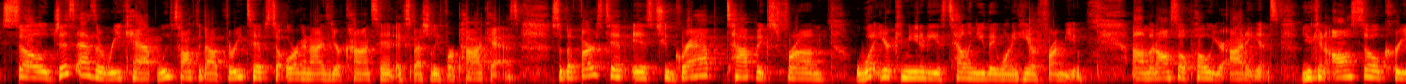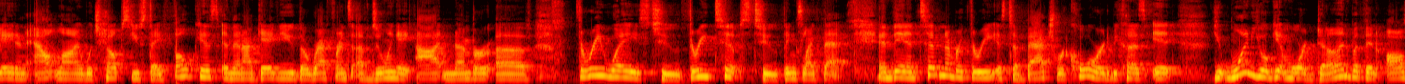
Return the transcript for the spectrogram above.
So just as a recap, we've talked about three tips to organize your content, especially for podcasts. So the first tip is to grab topics from what your community is telling you they want to hear from you. Um, and also poll your audience. You can also create an outline which helps you stay focused. And then I gave you the reference of doing a odd number of three ways to, three tips to, things like that. And then tip number three is to batch record because it, you, one, you'll get more done, but then also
